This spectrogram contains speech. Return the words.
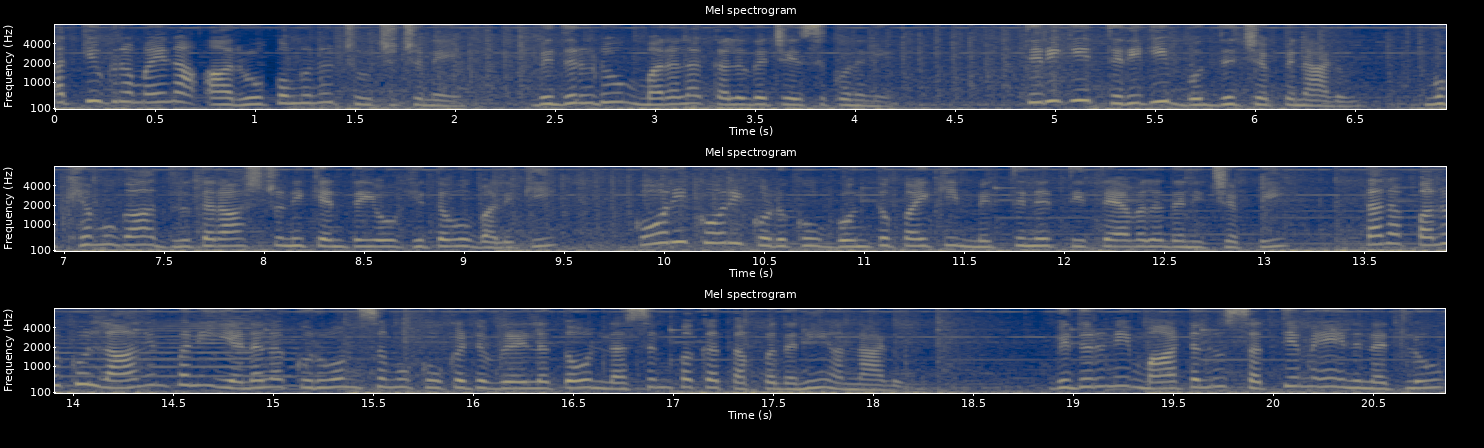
అత్యుగ్రమైన ఆ రూపమును చూచుచునే విదురుడు మరల కలుగచేసుకుని తిరిగి తిరిగి బుద్ధి చెప్పినాడు. ముఖ్యముగా ధృతరాష్ట్రునికెంతయో హితవు బలికి కోరి కోరి కొడుకు గొంతుపైకి మెత్తినెత్తి తేవలదని చెప్పి తన పలుకు లాలింపని ఎడల కురువంశము కూకటి వ్రేళ్ళతో నశింపక తప్పదని అన్నాడు. విదురుని మాటలు సత్యమే అయినట్లు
